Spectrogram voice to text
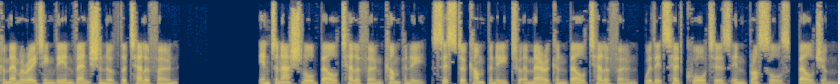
commemorating the invention of the telephone International Bell Telephone Company, sister company to American Bell Telephone, with its headquarters in Brussels, Belgium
